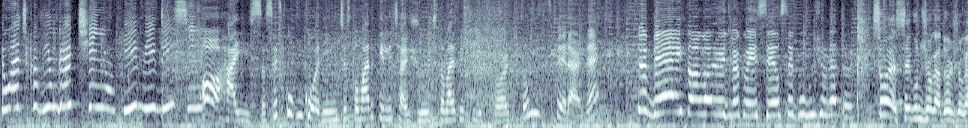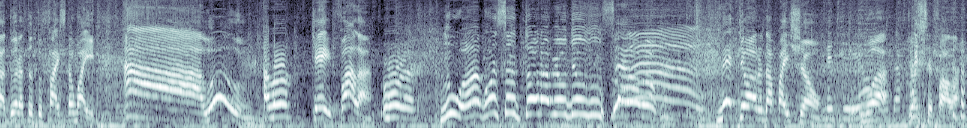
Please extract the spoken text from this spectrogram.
Eu acho que eu vi um gatinho. Vi, vi, vi sim. Ó, Raíssa, você ficou com o Corinthians, tomara que ele te ajude, tomara que ele fique forte. Vamos esperar, né? Tudo bem, então agora a gente vai conhecer o segundo jogador. Isso é segundo jogador, jogadora, tanto faz, tamo aí. Alô? Alô? Quem? Fala. Lua. Luan, Luan Santana, meu Deus do céu. Ah, Meteoro da paixão. Meteoro Luan, da de onde você fala?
